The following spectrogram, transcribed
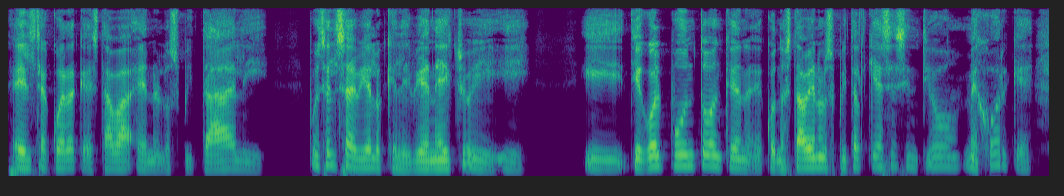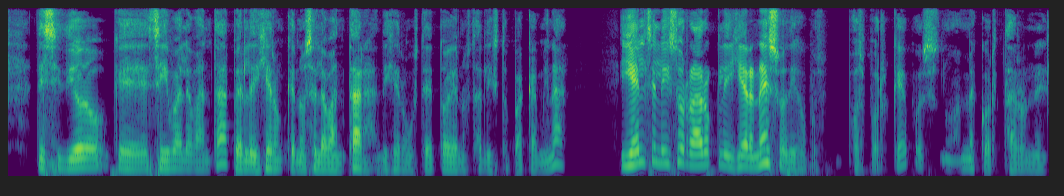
él se acuerda que estaba en el hospital y pues él sabía lo que le habían hecho y, y, llegó el punto en que cuando estaba en el hospital que ya se sintió mejor, que decidió que se iba a levantar, pero le dijeron que no se levantara. Dijeron, usted todavía no está listo para caminar. Y él se le hizo raro que le dijeran eso. Dijo, pues, pues ¿por qué? Pues no me cortaron el,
